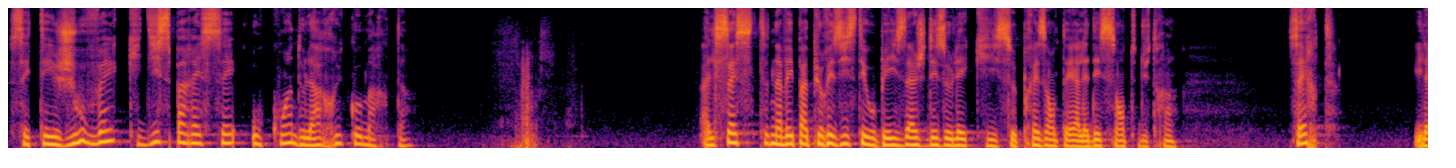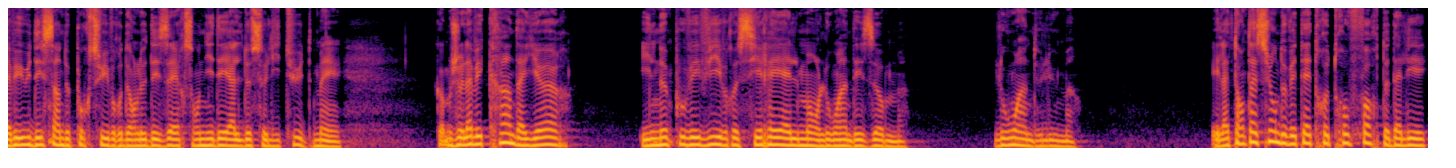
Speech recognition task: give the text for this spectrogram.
C'était Jouvet qui disparaissait au coin de la rue Comartin. Alceste n'avait pas pu résister au paysage désolé qui se présentait à la descente du train. Certes, il avait eu dessein de poursuivre dans le désert son idéal de solitude, mais comme je l'avais craint d'ailleurs, il ne pouvait vivre si réellement loin des hommes, loin de l'humain. Et la tentation devait être trop forte d'aller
